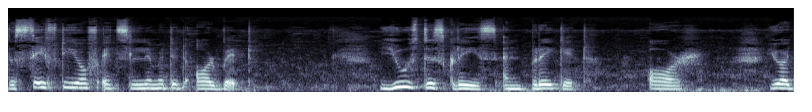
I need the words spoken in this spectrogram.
the safety of its limited orbit. Use this grace and break it, or you are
